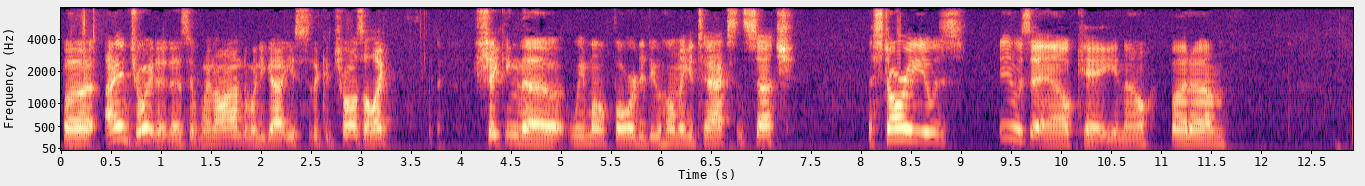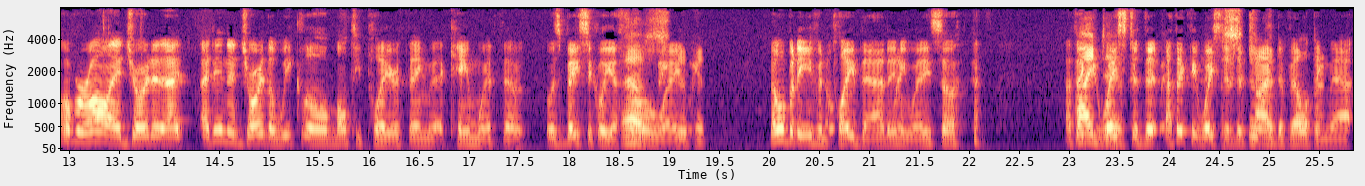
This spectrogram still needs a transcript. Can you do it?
But I enjoyed it as it went on. When you got used to the controls, I liked shaking the Wiimote forward to do homing attacks and such. The story, it was it was eh, okay, you know, but um, overall I enjoyed it. I I didn't enjoy the weak little multiplayer thing that came with it. was basically a throwaway. Nobody even played that anyway, so I think I they wasted the, I think they wasted their time developing that.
